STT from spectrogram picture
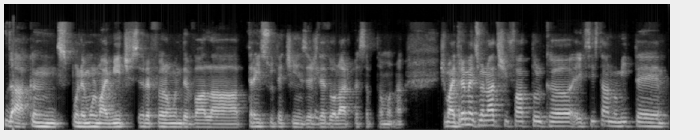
Da, când spune mult mai mici, se referă undeva la 350 de dolari pe săptămână. Și mai trebuie menționat și faptul că există anumite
